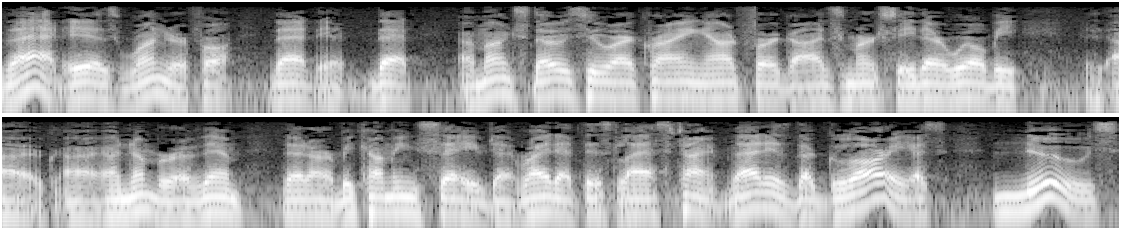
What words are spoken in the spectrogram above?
that is wonderful. That that amongst those who are crying out for God's mercy, there will be uh, uh, a number of them that are becoming saved at, right at this last time. That is the glorious news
